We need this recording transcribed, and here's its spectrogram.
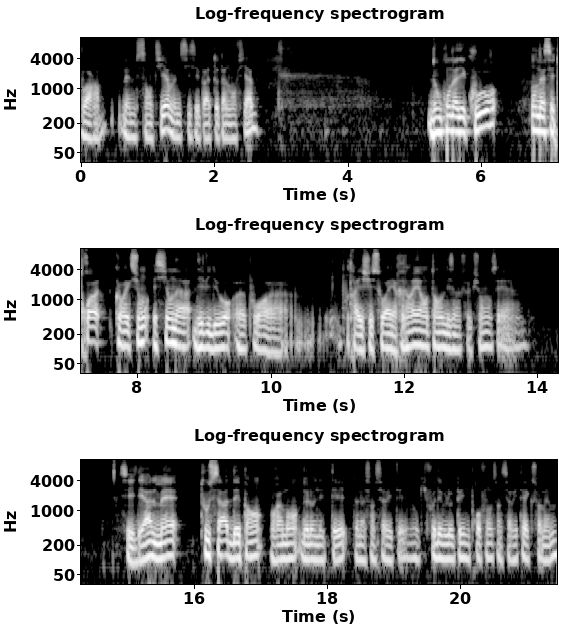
voir, même sentir, même si ce n'est pas totalement fiable. Donc on a des cours, on a ces trois corrections, et si on a des vidéos pour, pour travailler chez soi et réentendre les instructions, c'est c'est idéal, mais tout ça dépend vraiment de l'honnêteté, de la sincérité. Donc il faut développer une profonde sincérité avec soi-même.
